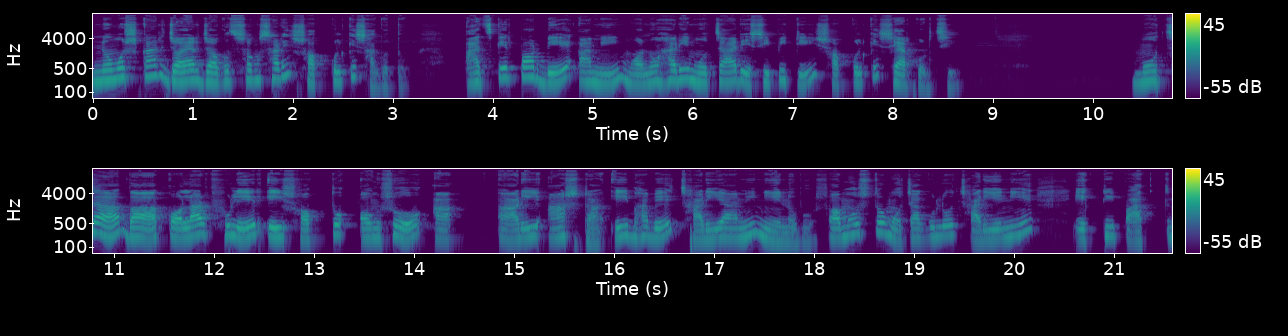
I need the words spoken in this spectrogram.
নমস্কার, জয়ার জগৎ সংসারে সকলকে স্বাগত। আজকের পর্বে আমি মনোহারি মোচা রেসিপিটি সকলকে শেয়ার করছি। মোচা বা কলার ফুলের এই শক্ত অংশ আর এই আঁশটা এইভাবে ছাড়িয়ে আমি নিয়ে নেব। সমস্ত মোচাগুলো ছাড়িয়ে নিয়ে একটি পাত্র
